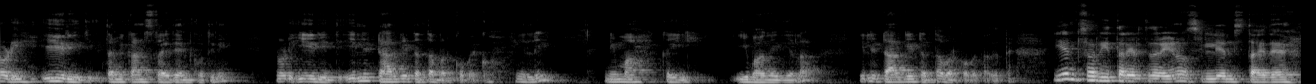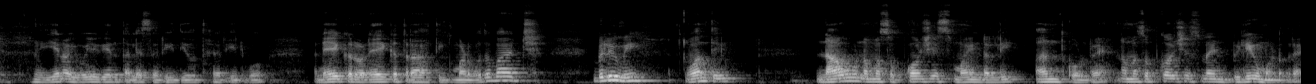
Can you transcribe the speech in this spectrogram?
ನೋಡಿ, ಈ ರೀತಿ ತಮಗೆ ಕಾಣಿಸ್ತಾ ಇದೆ ಅನ್ಕೋತೀನಿ. ನೋಡಿ, ಈ ರೀತಿ. ಇಲ್ಲಿ ಟಾರ್ಗೆಟ್ ಅಂತ ಬರ್ಕೋಬೇಕು. ಇಲ್ಲಿ ನಿಮ್ಮ ಕೈ ಈ ಭಾಗ ಇದೆಯಲ್ಲ? ಇಲ್ಲಿ ಟಾರ್ಗೆಟ್ ಅಂತ ಬರ್ಕೋಬೇಕಾಗುತ್ತೆ. ಏನು ಸರ್ ಈ ಥರ ಹೇಳ್ತಿದ್ದಾರೆ ಏನೋ ಸಿಲ್ಲಿ ಅನಿಸ್ತಾ ಇದೆ. ಏನೋ ಏನು ತಲೆ ಸರಿ ಇದೆಯೋ ಸರಿ ಇಲ್ವೋ? ಅನೇಕರು ಅನೇಕ ಥರ ಥಿಂಕ್ ಮಾಡ್ಬೋದು. But believe me one thing ನಾವು ನಮ್ಮ ಸಬ್ಕಾನ್ಷಿಯಸ್ ಮೈಂಡಲ್ಲಿ ಅಂದ್ಕೊಂಡ್ರೆ, ನಮ್ಮ ಸಬ್ಕಾನ್ಷಿಯಸ್ ಮೈಂಡ್ ಬಿಲೀವ್ ಮಾಡಿದ್ರೆ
